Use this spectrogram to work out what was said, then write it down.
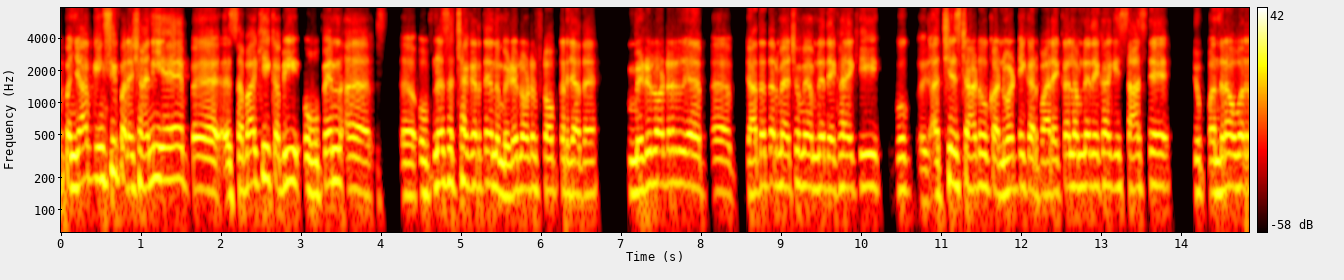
और पंजाब किंग्स की परेशानी है सभा की कभी ओपन ओपनर्स अच्छा करते हैं ना मिडिल ऑर्डर फ्लॉप कर जाता है। मिडिल ऑर्डर ज़्यादातर मैचों में हमने देखा है कि वो अच्छे स्टार्ट को कन्वर्ट नहीं कर पा रहे। कल हमने देखा कि सात से जो पंद्रह ओवर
